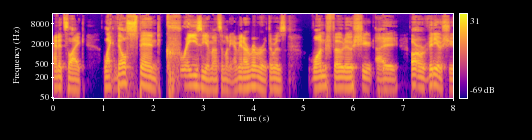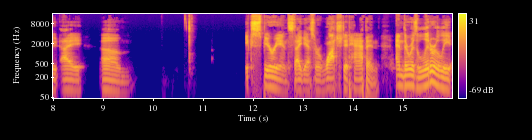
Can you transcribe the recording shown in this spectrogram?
and it's like like they'll spend crazy amounts of money. I mean i remember there was one photo shoot i or, or video shoot i um experienced i guess or watched it happen. And there was literally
